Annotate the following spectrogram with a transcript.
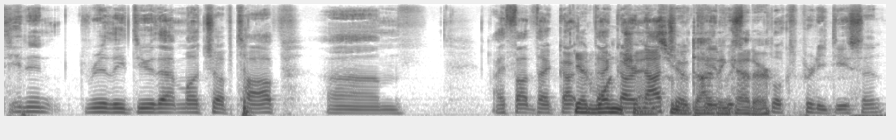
Didn't really do that much up top. Um, I thought that, Gar- that Garnacho kid was, looked pretty decent.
